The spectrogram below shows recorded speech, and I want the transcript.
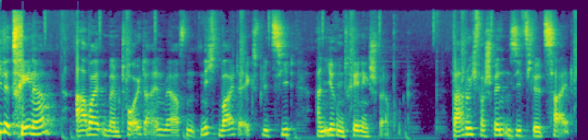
Viele Trainer arbeiten beim Torhüter-Einwerfen nicht weiter explizit an ihrem Trainingsschwerpunkt. Dadurch verschwenden sie viel Zeit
